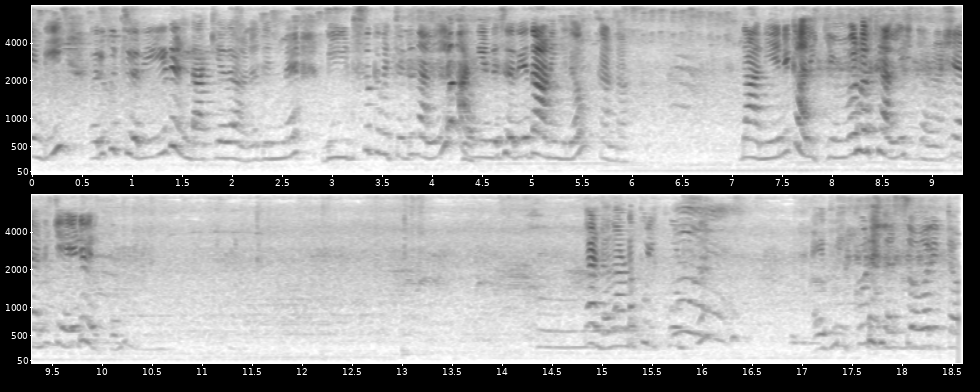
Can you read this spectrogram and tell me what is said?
വേണ്ടി ഒരു ചെറിയത് ഉണ്ടാക്കിയതാണ്. ഇതിന്മേ ബീഡ്സ് ഒക്കെ വെച്ചിട്ട് നല്ല ഭംഗിയുണ്ട്. ചെറിയതാണെങ്കിലും കണ്ടോ? ഇത് അനിയന് കളിക്കുമ്പോഴൊക്കെ നല്ല ഇഷ്ടമാണ്. പക്ഷെ അവന് കേട് വരുത്തും. കണ്ടോ? നമ്മുടെ പുൽക്കൂടല്ല സോറി കേട്ടോ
